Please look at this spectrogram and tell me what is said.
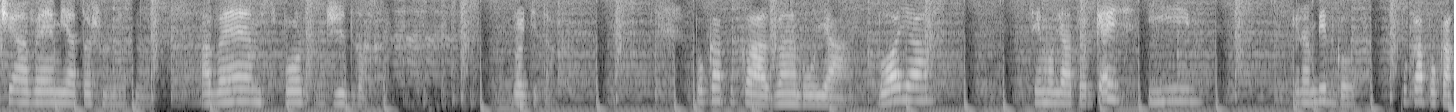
Чи АВМ я точно не знаю. АВМ Sport G2. Вроді так. Пока-пока. З вами був я, Боя, симулятор кейс і Керамбіт Gold. Пока-пока.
